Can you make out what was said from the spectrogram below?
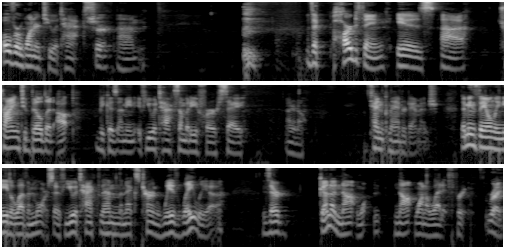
over one or two attacks. Sure. The hard thing is uh, trying to build it up because, I mean, if you attack somebody for, say, I don't know, 10 commander damage, that means they only need 11 more. So if you attack them the next turn with Laelia, they're gonna not wa- not want to let it through. right.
